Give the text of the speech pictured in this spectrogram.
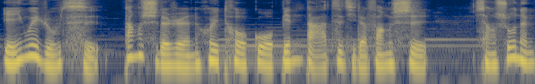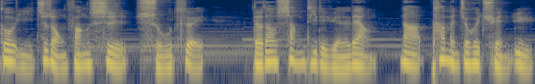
也因为如此，当时的人会透过鞭打自己的方式，想说能够以这种方式赎罪，得到上帝的原谅，那他们就会痊愈。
